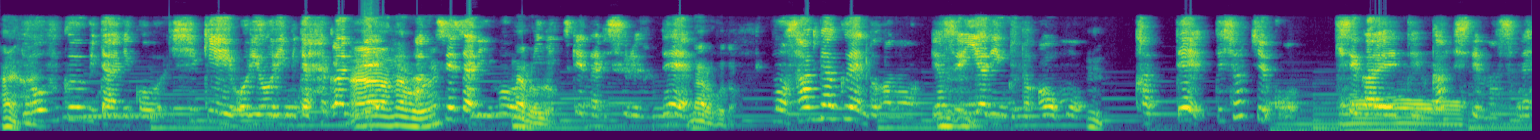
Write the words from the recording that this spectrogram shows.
洋服みたいにこう、四季折々みたいな感じで、アクセサリーも身につけたりするんで、なるほど。もう300円とかの安いイヤリングとかをもううん。買って、で、しょっちゅうこう、着せ替えっていうか、してますね。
